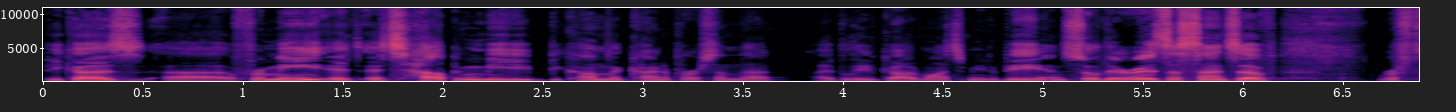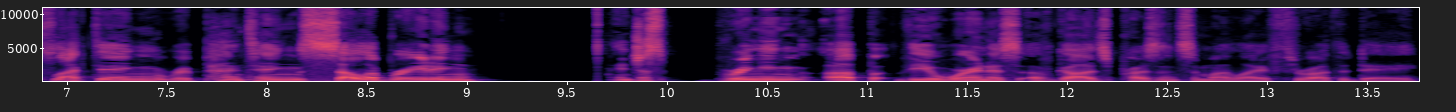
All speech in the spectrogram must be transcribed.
because uh, for me, it, it's helping me become the kind of person that I believe God wants me to be. And so there is a sense of reflecting, repenting, celebrating, and just bringing up the awareness of God's presence in my life throughout the day.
